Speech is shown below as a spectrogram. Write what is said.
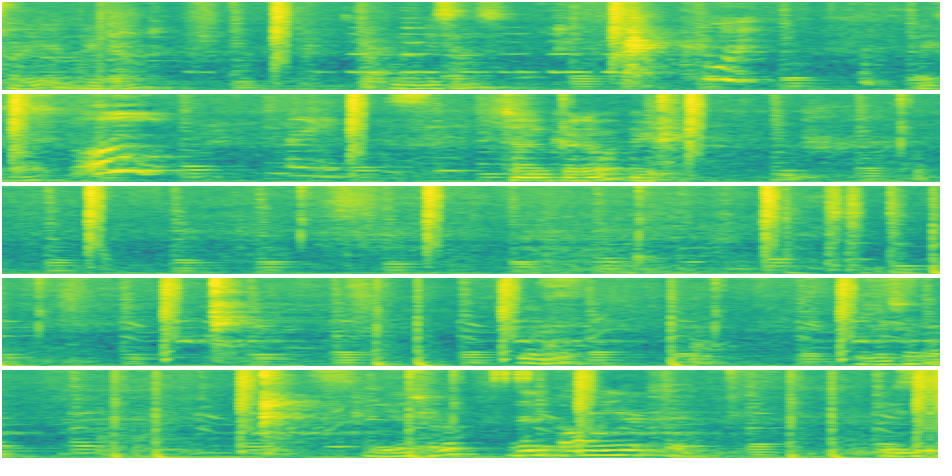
छोड़िए ब्रीथ आउट लंबी सांस। 위에서로 위에서로 늘 방울 이렇게 이지?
